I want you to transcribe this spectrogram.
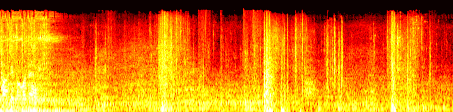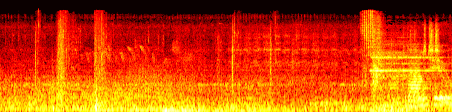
Target over there. Round two.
